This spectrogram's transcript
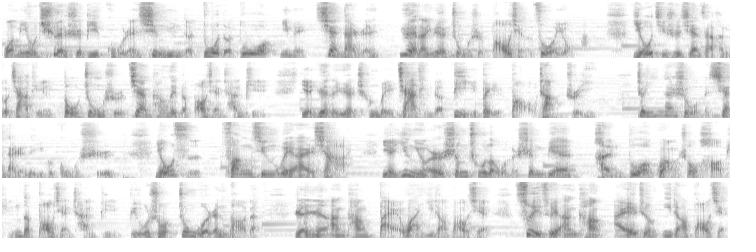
我们又确实比古人幸运的多得多，因为现代人越来越重视保险的作用了，尤其是现在很多家庭都重视健康类的保险产品，也越来越成为家庭的必备保障之一。这应该是我们现代人的一个共识。由此，方兴未艾下，也应运而生出了我们身边很多广受好评的保险产品，比如说中国人保的。人人安康百万医疗保险、岁岁安康癌症医疗保险，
